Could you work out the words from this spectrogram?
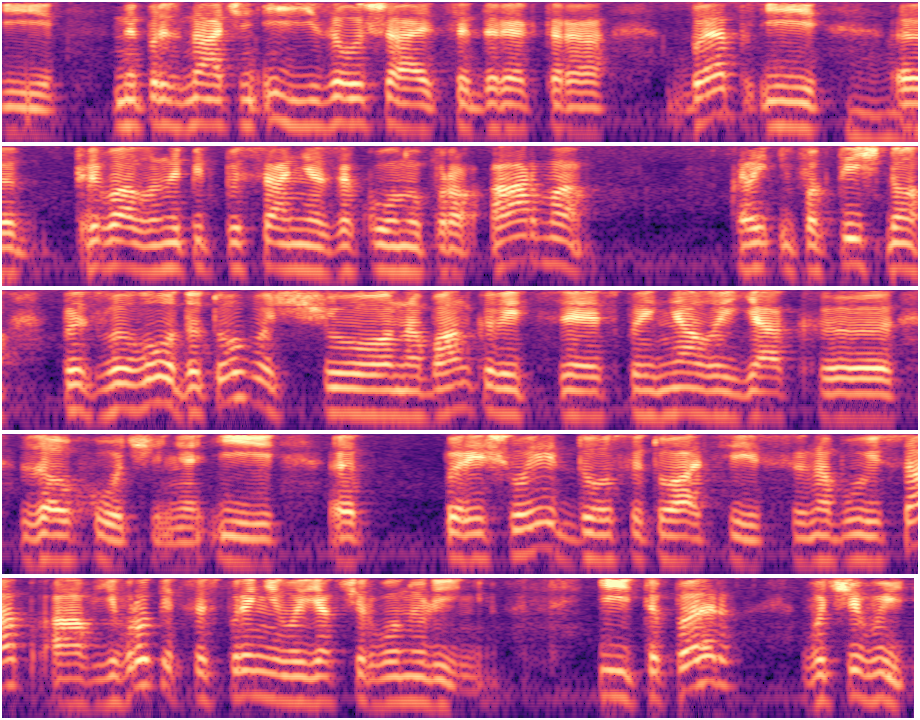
і непризначень, і залишається директора БЕП, і е, тривале непідписання закону про АРМА. е, І фактично призвело до того, що на банковій це сприйняли як е, заохочення і е, перейшли до ситуації з НАБУ і САП, а в Європі це сприйняли як червону лінію. І тепер, вочевидь,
